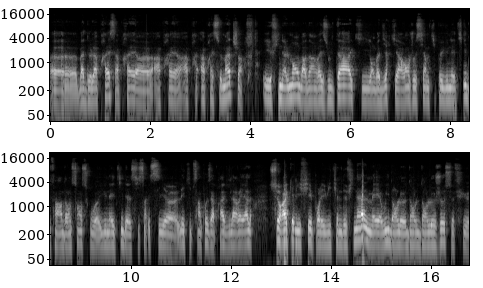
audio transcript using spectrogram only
Euh, bah, de la presse après, euh, après, après, après ce match et finalement bah, d'un résultat qui, on va dire, qui arrange aussi un petit peu United, enfin dans le sens où euh, United, si, si l'équipe s'impose après à Villarreal, sera qualifié pour les huitièmes de finale, mais oui, dans le, dans, dans le jeu, ce fut,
